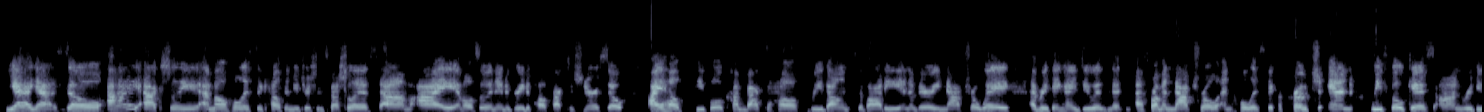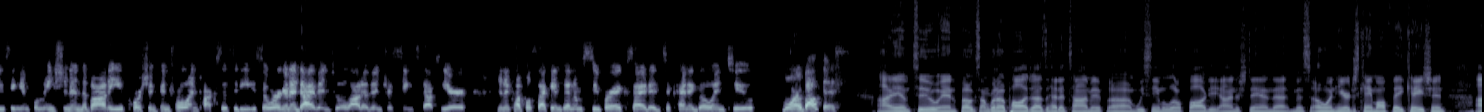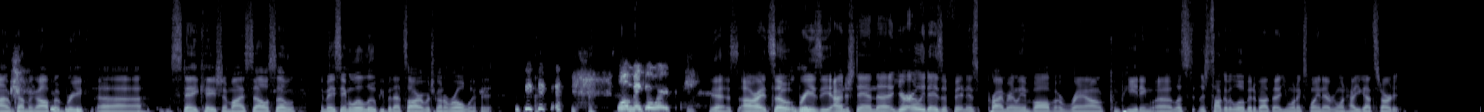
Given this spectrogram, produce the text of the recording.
Yeah, yeah. So I actually, I'm a holistic health and nutrition specialist. Um, I am also an integrative health practitioner. So I help people come back to health, rebalance the body in a very natural way. Everything I do is uh, from a natural and holistic approach. And we focus on reducing inflammation in the body, portion control, and toxicity. So we're going to dive into a lot of interesting stuff here in a couple seconds. And I'm super excited to kind of go into more about this. I am too. And folks, I'm going to apologize ahead of time if um, we seem a little foggy. I understand that Miss Owen here just came off vacation. I'm coming off a brief uh, staycation myself. So it may seem a little loopy, but that's all right. We're just going to roll with it. we'll make it work. Yes. All right. So, mm-hmm. Breezy, I understand that your early days of fitness primarily involve around competing. Uh, let's let's talk a little bit about that. You want to explain to everyone how you got started?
